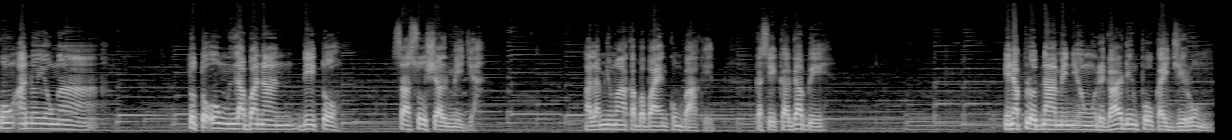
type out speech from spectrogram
kung ano yung ah, totoong labanan dito sa social media. Alam niyo mga kababayan kung bakit? Kasi kagabi, in-upload namin yung regarding po kay Jerome.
